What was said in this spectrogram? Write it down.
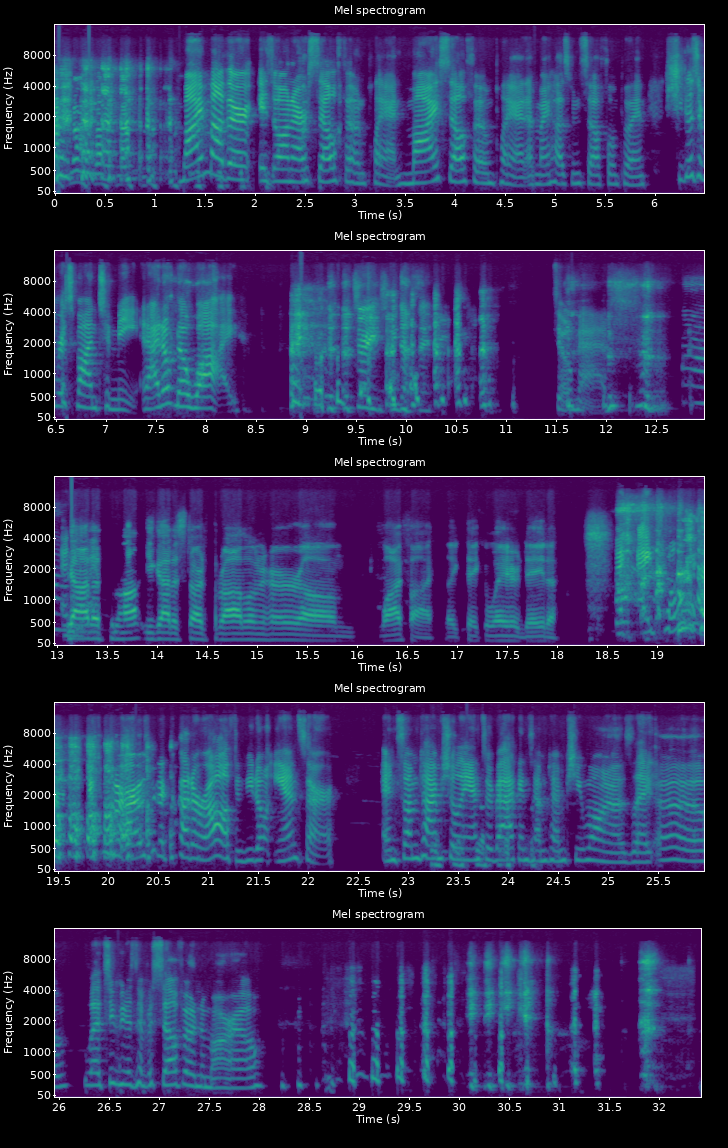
My mother is on our cell phone plan, my cell phone plan, and my husband's cell phone plan. She doesn't respond to me, and I don't know why. that's right. She doesn't. So mad. You gotta thro- you gotta start throttling her um, Wi-Fi, like take away her data. I, I told her, I told her I was gonna cut her off if you don't answer. And sometimes she'll answer back and sometimes she won't. I was like, oh, let's see if he doesn't have a cell phone tomorrow.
